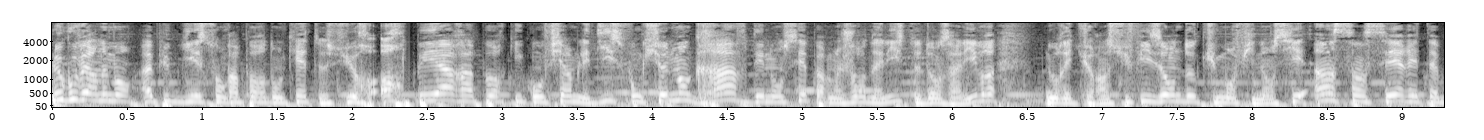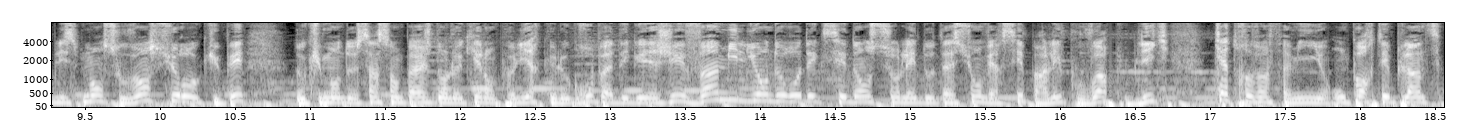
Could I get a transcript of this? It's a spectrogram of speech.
Le gouvernement a publié son rapport d'enquête sur Orpea, rapport qui confirme les dysfonctionnements graves dénoncés par un journaliste dans un livre. Nourriture insuffisante, documents financiers insincères, établissements souvent suroccupés. Document de 500 pages dans lequel on peut lire que le groupe a dégagé 20 millions d'euros d'excédents sur les dotations versées par les pouvoirs publics. 80 familles ont porté plainte.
